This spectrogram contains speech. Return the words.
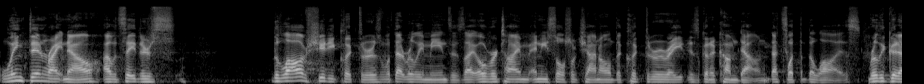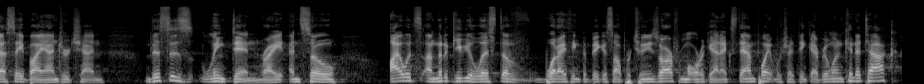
LinkedIn right now, I would say there's the law of shitty click throughs, what that really means is that over time, any social channel, the click through rate is going to come down. That's what the law is. Really good essay by Andrew Chen. This is LinkedIn, right? And so I would, I'm going to give you a list of what I think the biggest opportunities are from an organic standpoint, which I think everyone can attack.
